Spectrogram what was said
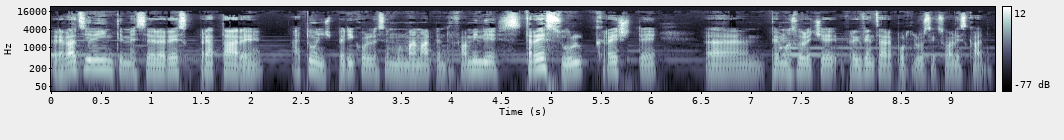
relațiile intime se răresc prea tare, atunci pericolele sunt mult mai mari pentru familie, stresul crește uh, pe măsură ce frecvența raporturilor sexuale scade.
